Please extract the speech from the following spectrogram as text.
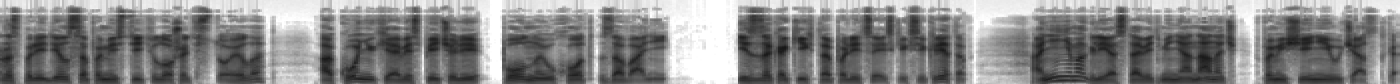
распорядился поместить лошадь в стойло, а конюхи обеспечили полный уход за Ваней. Из-за каких-то полицейских секретов они не могли оставить меня на ночь в помещении участка.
